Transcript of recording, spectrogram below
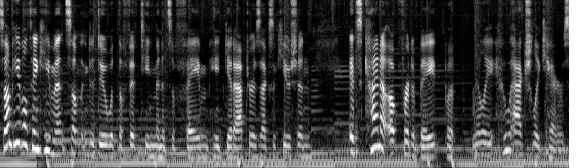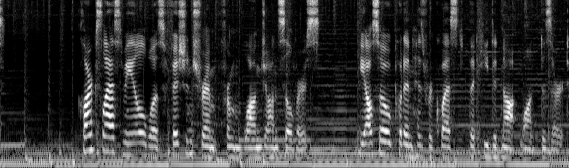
Some people think he meant something to do with the 15 minutes of fame he'd get after his execution. It's kinda up for debate, but really, who actually cares? Clark's last meal was fish and shrimp from Long John Silver's. He also put in his request that he did not want dessert.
